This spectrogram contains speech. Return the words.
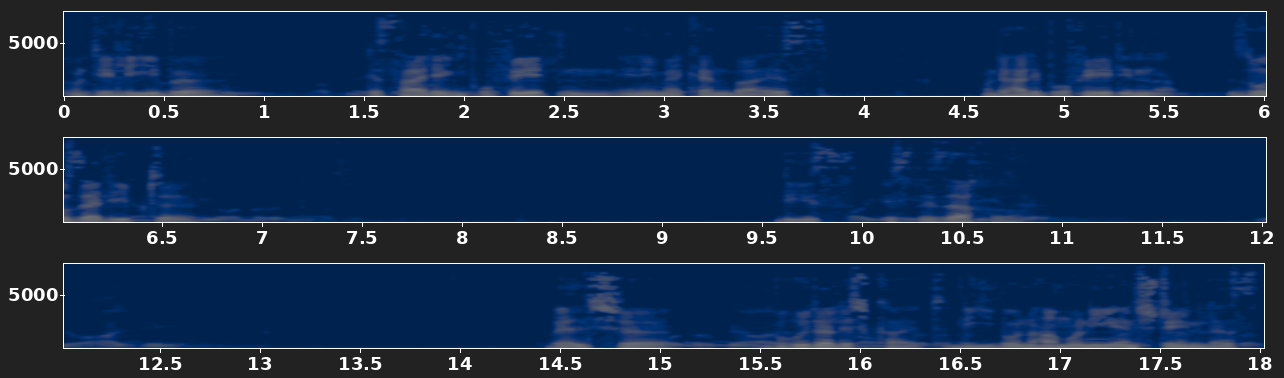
Und die Liebe des heiligen Propheten in ihm erkennbar ist. Und der heilige Prophet ihn so sehr liebte. Dies ist die Sache. Welche Brüderlichkeit, Liebe und Harmonie entstehen lässt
